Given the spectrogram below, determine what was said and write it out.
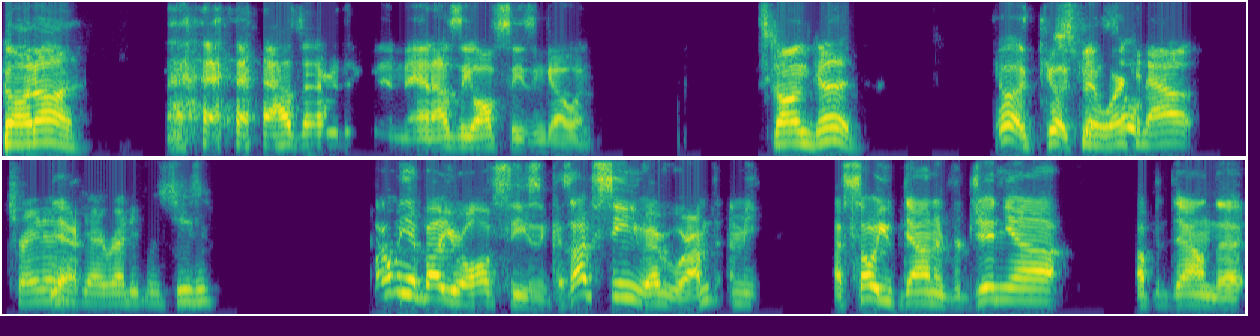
going on? How's everything been, man? How's the off season going? It's going good. Good, good. Just been good. working So, out, training, Yeah. getting ready for the season. Tell me about your off season because I've seen you everywhere. I'm, I mean, I saw you down in Virginia, up and down the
